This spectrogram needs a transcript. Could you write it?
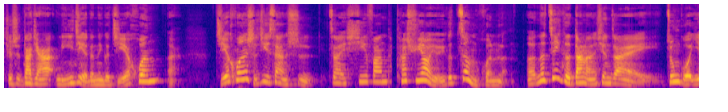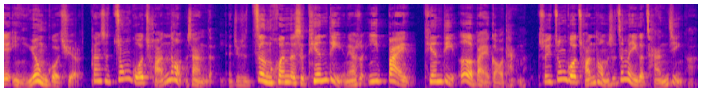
就是大家理解的那个结婚。哎，结婚实际上是在西方，它需要有一个证婚人。呃，那这个当然现在中国也引用过去了，但是中国传统上的就是证婚的是天地，人家说一拜天地，二拜高堂嘛，所以中国传统是这么一个场景啊。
